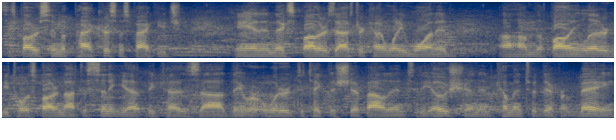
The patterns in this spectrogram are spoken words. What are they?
His father sent him a pack, Christmas package, and the next father father's asked her kind of what he wanted. Um, the following letter, he told his father not to send it yet because uh, they were ordered to take the ship out into the ocean and come into a different bay.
